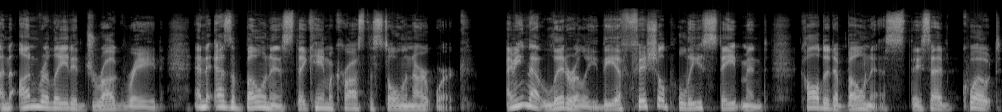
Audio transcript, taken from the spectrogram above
an unrelated drug raid, and as a bonus, they came across the stolen artwork. I mean that literally. The official police statement called it a bonus. They said, quote,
